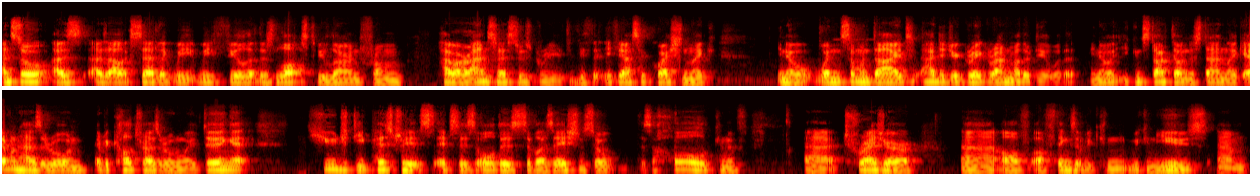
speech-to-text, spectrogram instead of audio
and so as as alex said like we we feel that there's lots to be learned from how our ancestors grieved if you, th- if you ask a question like you know when someone died how did your great grandmother deal with it you know you can start to understand like everyone has their own every culture has their own way of doing it huge deep history it's it's as old as civilization so there's a whole kind of uh, treasure uh, of of things that we can we can use um,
